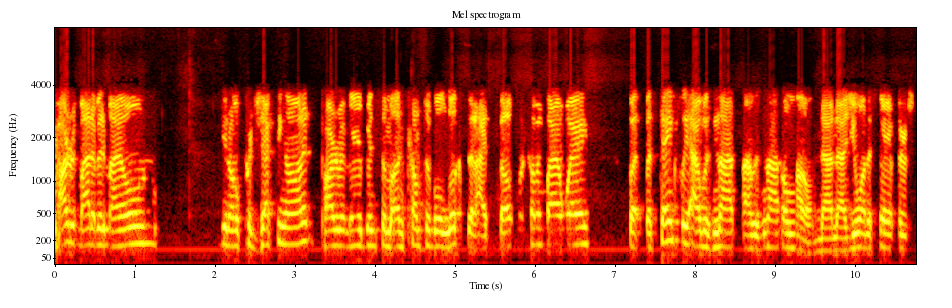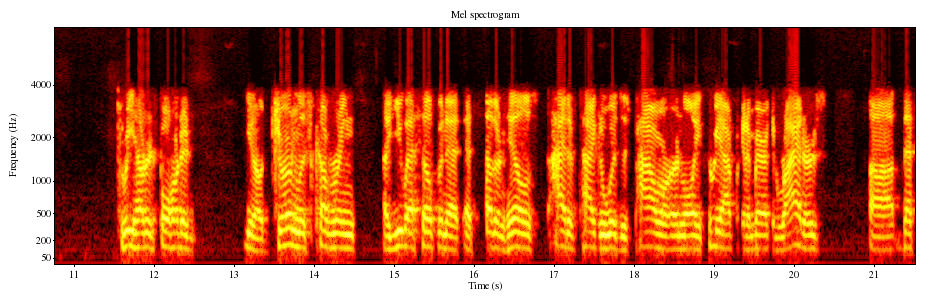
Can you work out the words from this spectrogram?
part of it might have been my own, you know, projecting on it. Part of it may have been some uncomfortable looks that I felt were coming my way. But but thankfully, I was not I was not alone. Now now you want to say if there's 300, 400, you know, journalists covering a U.S. Open at, at Southern Hills, height of Tiger Woods' power, and only three African American riders, uh, that's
